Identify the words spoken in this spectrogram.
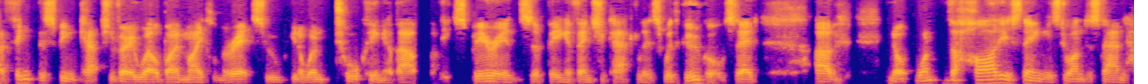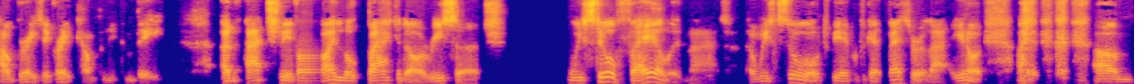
I, think this has been captured very well by Michael Moritz, who you know, when talking about the experience of being a venture capitalist with Google, said, um, you know, one the hardest thing is to understand how great a great company can be. And actually, if I look back at our research, we still fail in that, and we still ought to be able to get better at that. You know, I, um,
